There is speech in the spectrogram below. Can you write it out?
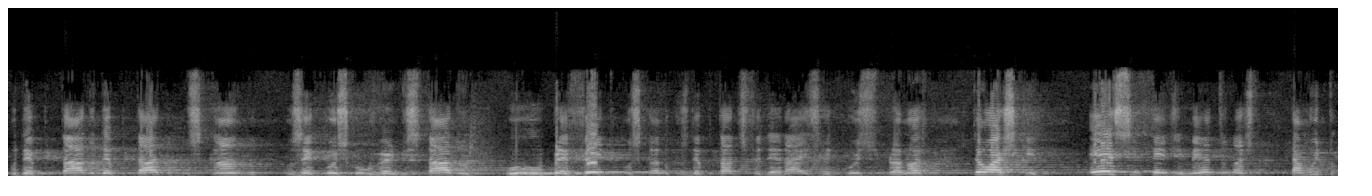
para o deputado, o deputado buscando os recursos com o governo do Estado, o, prefeito buscando com os deputados federais recursos para nós. Então, acho que esse entendimento está muito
